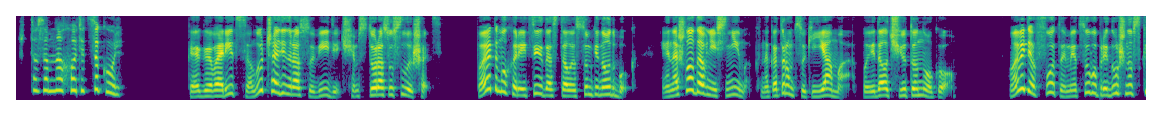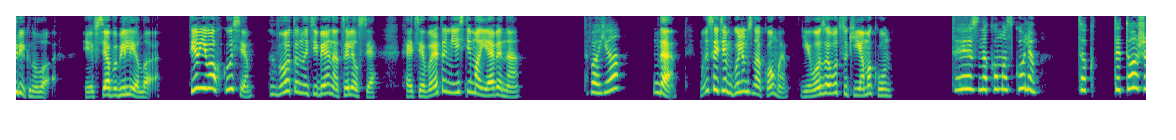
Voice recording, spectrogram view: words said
что за мной охотится гуль?» Как говорится, лучше один раз увидеть, чем сто раз услышать. Поэтому Харити достала из сумки ноутбук и нашла давний снимок, на котором Цукияма поедал чью-то ногу. Увидев фото, Мицуба придушенно вскрикнула и вся побелела. «Ты в его вкусе. Вот он на тебя и нацелился. Хотя в этом есть и моя вина». «Твоя?» «Да, мы с этим Гулем знакомы. Его зовут Цукияма-кун». «Ты знакома с Гулем? Так ты тоже...»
